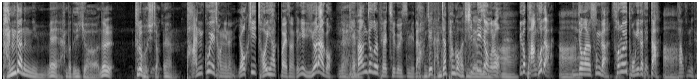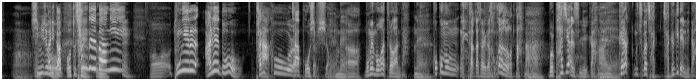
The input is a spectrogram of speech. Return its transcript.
반가능님의 한번 의견을 들어보시죠. 예. 반코의 정의는 역시 저희 학파에서는 굉장히 유연하고 네. 개방적으로 펼치고 있습니다. 굉장히 난잡한 것 같은데. 심리적으로 아. 이거 반코다 아. 인정하는 순간 서로의 동의가 됐다. 아. 반코입니다. 어. 심리적으로 그러니까 어, 어떻게 상대방이 음. 어, 동의를 안 해도 반코 자 보십시오. 어. 네. 어, 몸에 뭐가 들어간다. 네. 콧구멍에다가 저희가 손가락을 넣었다. 아. 뭘 파지 않습니까? 아, 예. 쾌락 중추가 자, 자극이 됩니다.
